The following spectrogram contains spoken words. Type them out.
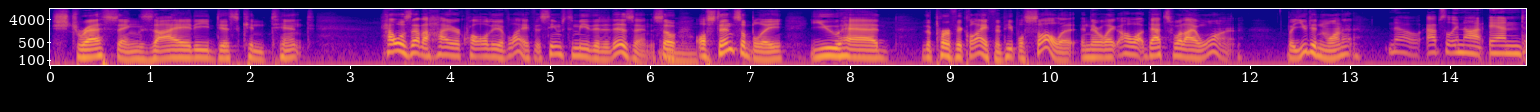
stress, anxiety, discontent, how is that a higher quality of life? It seems to me that it isn't. So ostensibly, you had the perfect life, and people saw it, and they were like, "Oh, that's what I want," but you didn't want it. No, absolutely not. And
